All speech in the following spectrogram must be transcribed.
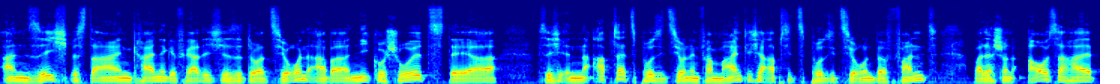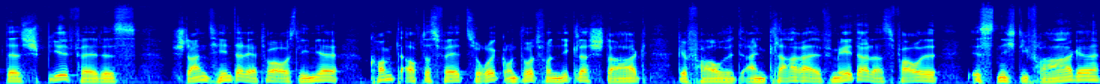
an sich bis dahin keine gefährliche Situation, aber Nico Schulz, der sich in Abseitsposition, in vermeintlicher Abseitsposition befand, weil er schon außerhalb des Spielfeldes stand, hinter der Torauslinie, kommt auf das Feld zurück und wird von Niklas Stark gefault. Ein klarer Elfmeter, das Foul ist nicht die Frage.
